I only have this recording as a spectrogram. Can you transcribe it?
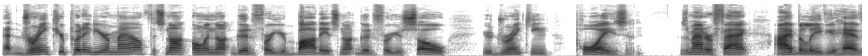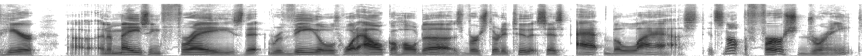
That drink you're putting to your mouth, it's not only not good for your body, it's not good for your soul. You're drinking poison. As a matter of fact, I believe you have here uh, an amazing phrase that reveals what alcohol does. Verse 32, it says, at the last. It's not the first drink,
